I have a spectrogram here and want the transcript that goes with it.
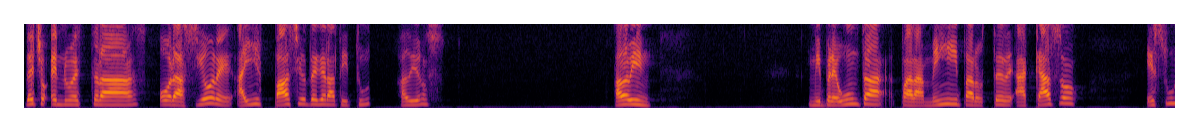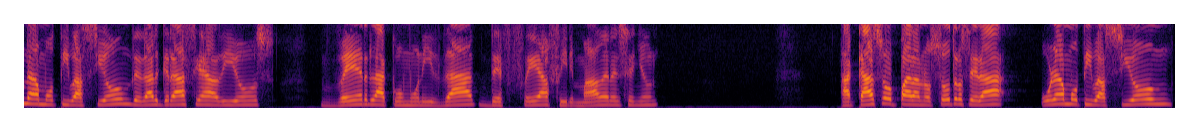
De hecho, en nuestras oraciones hay espacios de gratitud a Dios. Ahora bien, mi pregunta para mí y para ustedes, ¿acaso es una motivación de dar gracias a Dios ver la comunidad de fe afirmada en el Señor? ¿Acaso para nosotros será una motivación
